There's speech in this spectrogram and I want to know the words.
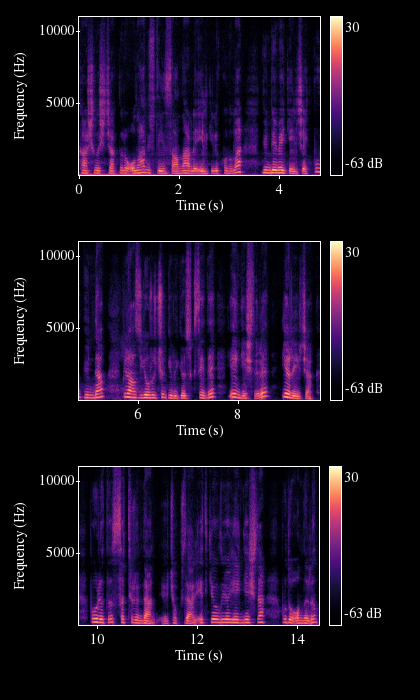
karşılaşacakları olağanüstü insanlarla ilgili konular gündeme gelecek. Bu gündem biraz yorucu gibi gözükse de yengeçlere yarayacak. Bu arada Satürn'den e, çok güzel etki alıyor yengeçler. Bu da onların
